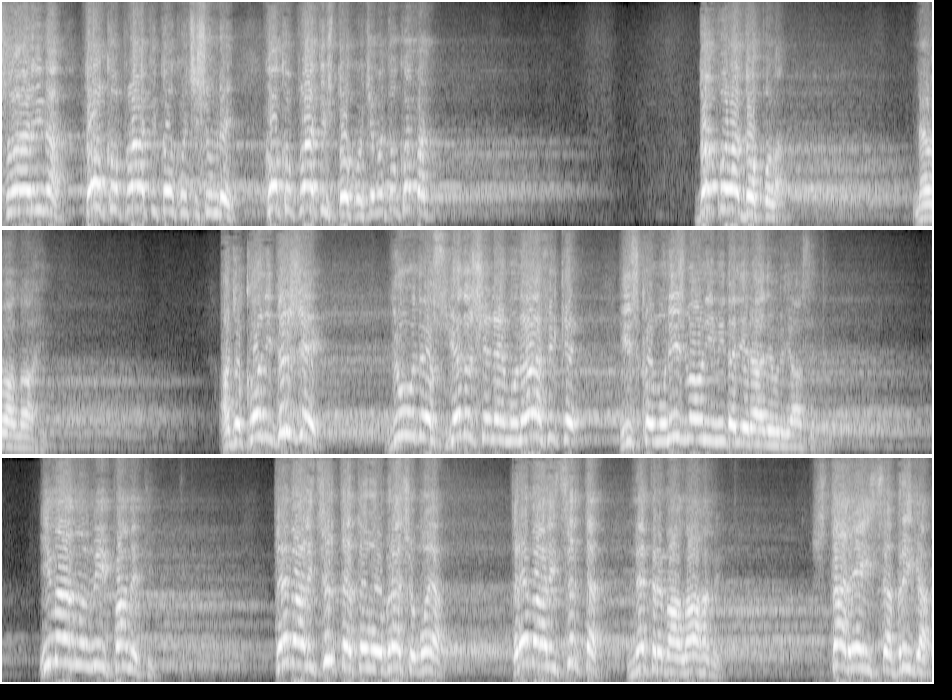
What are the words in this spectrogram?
Članarina, toliko plati, toliko ćeš umreti. Koliko platiš, toliko ćemo to ukopati. Dopola, dopola. Ne vallahi. A dok oni drže ljude osvjedočene monafike iz komunizma, oni im i dalje rade u rijasete. Imamo mi pameti? Treba li crtat ovo, braćo moja? Treba li crtat? Ne treba Allaha mi. Šta rejsa briga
